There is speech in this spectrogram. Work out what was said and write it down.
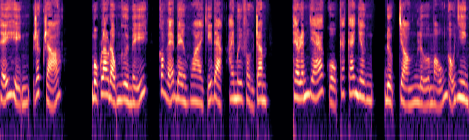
thể hiện rất rõ. Một lao động người Mỹ có vẻ bề ngoài chỉ đạt 20%, theo đánh giá của các cá nhân được chọn lựa mẫu ngẫu nhiên.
